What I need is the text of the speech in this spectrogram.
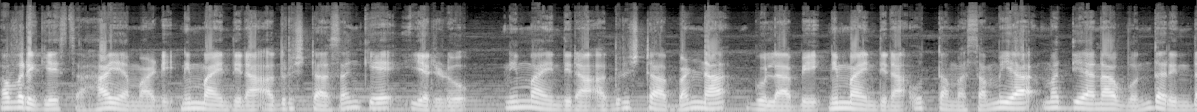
ಅವರಿಗೆ ಸಹಾಯ ಮಾಡಿ. ನಿಮ್ಮ ಇಂದಿನ ಅದೃಷ್ಟ ಸಂಖ್ಯೆ ಎರಡು. ನಿಮ್ಮ ಇಂದಿನ ಅದೃಷ್ಟ ಬಣ್ಣ ಗುಲಾಬಿ. ನಿಮ್ಮ ಇಂದಿನ ಉತ್ತಮ ಸಮಯ ಮಧ್ಯಾಹ್ನ ಒಂದರಿಂದ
